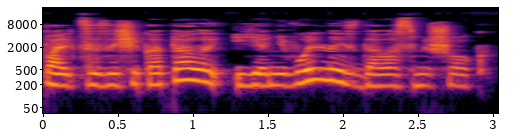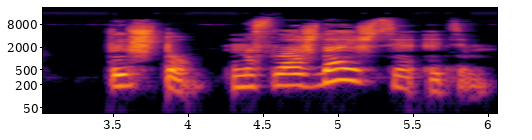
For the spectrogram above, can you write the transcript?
Пальцы защекотало, и я невольно издала смешок. «Ты что, наслаждаешься этим?»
